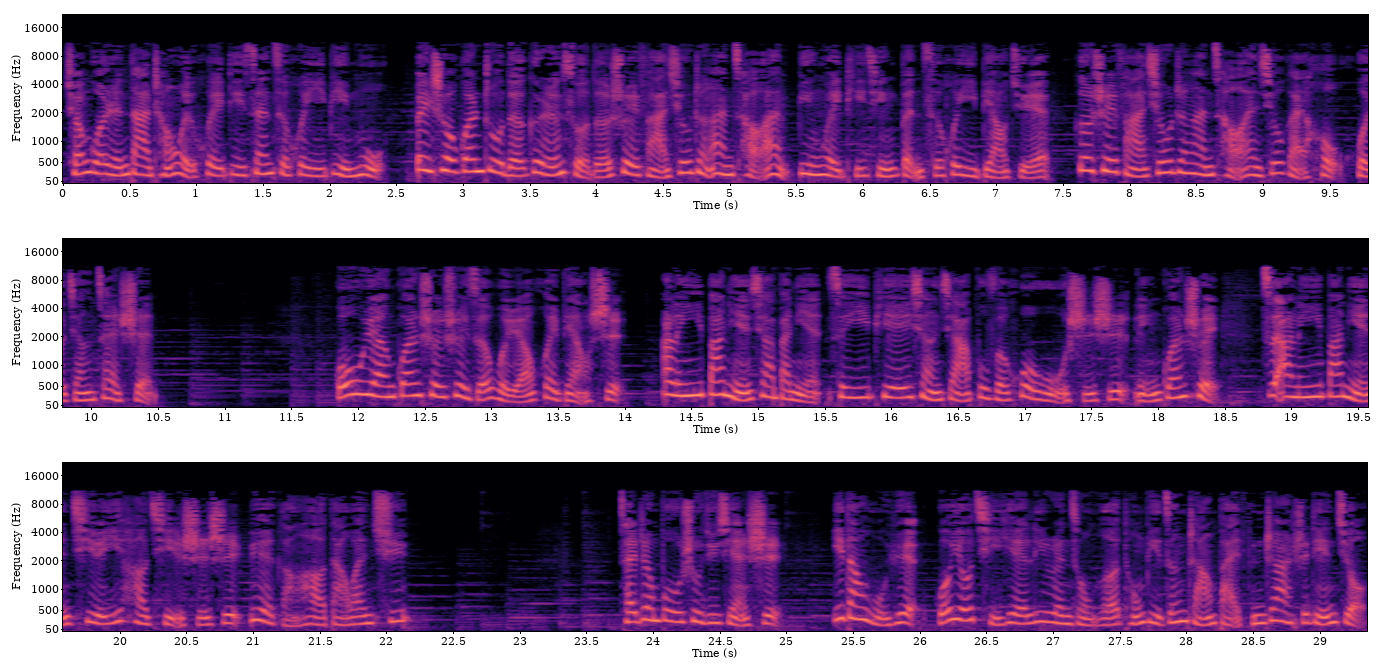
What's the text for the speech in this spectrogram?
全国人大常委会第三次会议闭幕，备受关注的个人所得税法修正案草案并未提请本次会议表决。个税法修正案草案修改后或将再审。国务院关税税则委员会表示，二零一八年下半年，CEPA 项下部分货物实施零关税，自二零一八年七月一号起实施粤港澳大湾区。财政部数据显示。一到五月，国有企业利润总额同比增长百分之二十点九，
